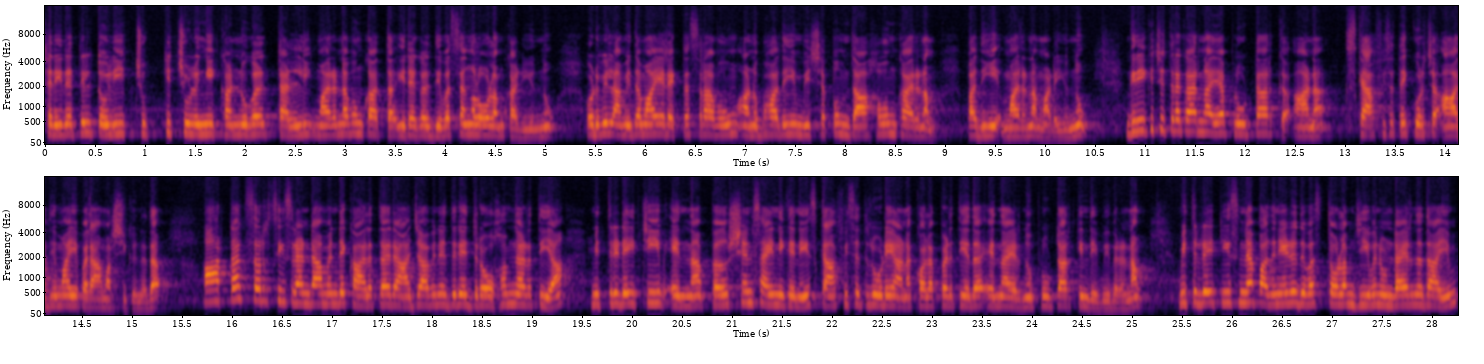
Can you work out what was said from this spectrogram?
ശരീരത്തിൽ തൊലി ചുക്കിച്ചുളുങ്ങി കണ്ണുകൾ തള്ളി മരണവും കാത്ത ഇരകൾ ദിവസങ്ങളോളം കഴിയുന്നു. ഒടുവിൽ അമിതമായ രക്തസ്രാവവും അണുബാധയും വിശപ്പും ദാഹവും കാരണം പതിയെ മരണമടയുന്നു. ഗ്രീക്ക് ചിത്രകാരനായ പ്ലൂട്ടാർക്ക് ആണ് സ്കാഫിസത്തെക്കുറിച്ച് ആദ്യമായി പരാമർശിക്കുന്നത്. ആർട്ടാക് സർസീസ് രണ്ടാമന്റെ കാലത്ത് രാജാവിനെതിരെ ദ്രോഹം നടത്തിയ മിത്രിഡേറ്റീവ് എന്ന പേർഷ്യൻ സൈനികനെ സ്കാഫിസത്തിലൂടെയാണ് കൊലപ്പെടുത്തിയത് എന്നായിരുന്നു പ്ലൂട്ടാർക്കിന്റെ വിവരണം. മിത്രിഡേറ്റീസിന് പതിനേഴ് ദിവസത്തോളം ജീവൻ ഉണ്ടായിരുന്നതായും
